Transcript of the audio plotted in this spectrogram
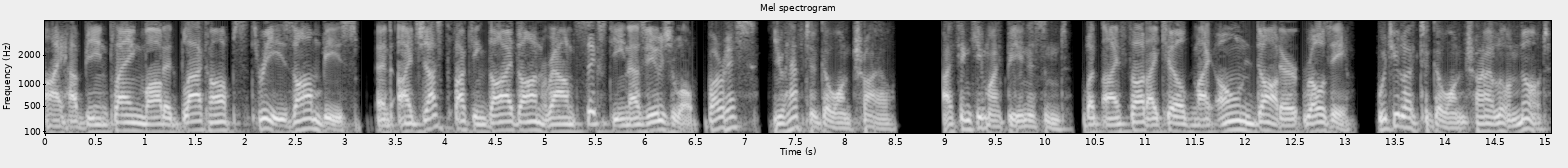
I have been playing modded Black Ops 3 Zombies, and I just fucking died on round 16 as usual. Boris, you have to go on trial. I think you might be innocent. But I thought I killed my own daughter, Rosie. Would you like to go on trial or not?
